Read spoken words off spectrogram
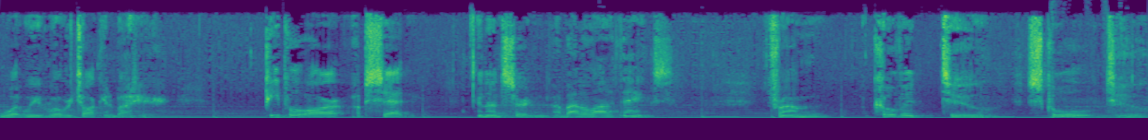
what we what we're talking about here. People are upset and uncertain about a lot of things, from COVID to school to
